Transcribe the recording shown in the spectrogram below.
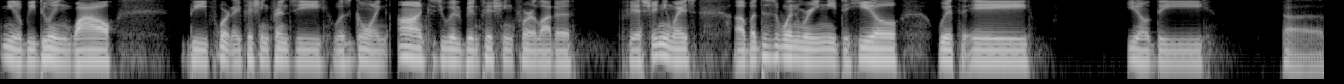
you know be doing while the Fortnite fishing frenzy was going on because you would have been fishing for a lot of fish anyways uh, but this is one where you need to heal with a you know the uh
